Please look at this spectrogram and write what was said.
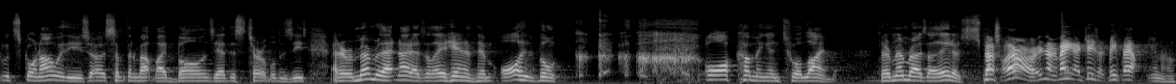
what's going on with you? Said, oh, something about my bones. He had this terrible disease. And I remember that night as I laid hands on him, all his bones all coming into alignment. So I remember as I laid him, special, oh, in the name of Jesus, be found. You know,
